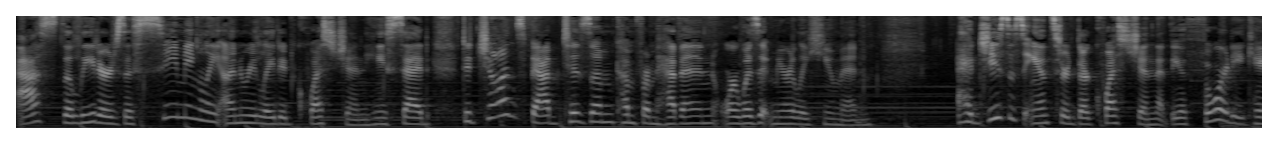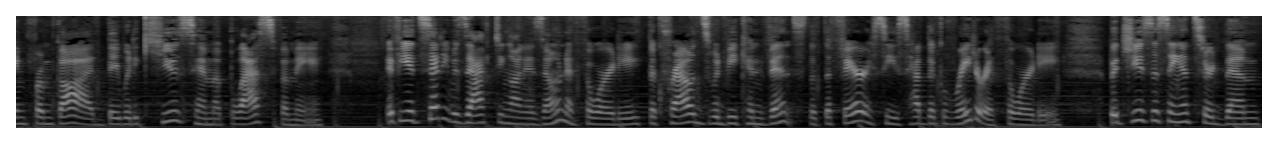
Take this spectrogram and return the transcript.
asked the leaders a seemingly unrelated question. He said, Did John's baptism come from heaven or was it merely human? Had Jesus answered their question that the authority came from God, they would accuse him of blasphemy. If he had said he was acting on his own authority, the crowds would be convinced that the Pharisees had the greater authority. But Jesus answered them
